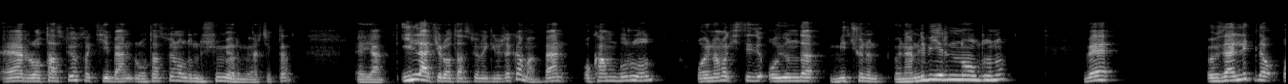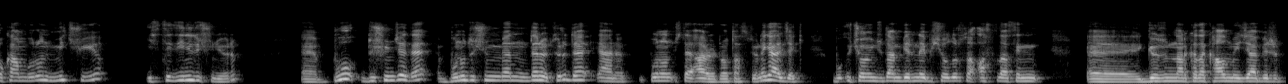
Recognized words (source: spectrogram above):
eğer rotasyonsa ki ben rotasyon olduğunu düşünmüyorum gerçekten. E, yani illaki rotasyona girecek ama ben Okan Buruk'un oynamak istediği oyunda Mitchell'ın önemli bir yerinin olduğunu ve özellikle Okan Buruk'un Mitchell'ı istediğini düşünüyorum. E, bu düşünce de bunu düşünmenden ötürü de yani bunun işte abi, rotasyona gelecek. Bu üç oyuncudan birine bir şey olursa asla senin e, gözünün arkada kalmayacağı bir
